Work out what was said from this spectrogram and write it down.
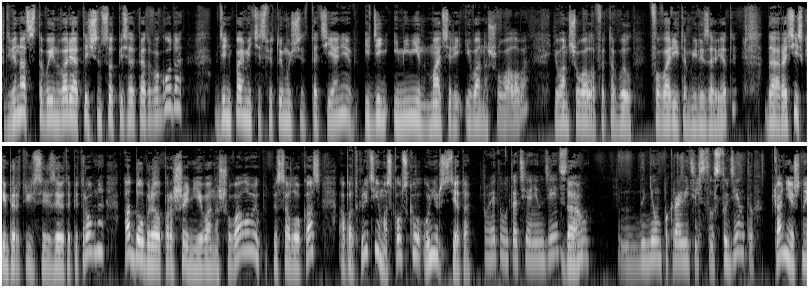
12 января 1755 года, в день памяти святой мученицы Татьяне и день именин матери Ивана Шувалова, Иван Шувалов это был фаворитом Елизаветы, да, российская императрица Елизавета Петровна одобрила прошение Ивана Шувалова и подписала указ об открытии Московского университета. Поэтому Татьянин день стал да днем покровительства студентов? Конечно.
